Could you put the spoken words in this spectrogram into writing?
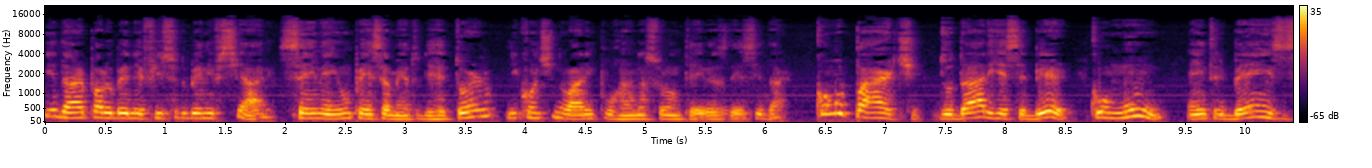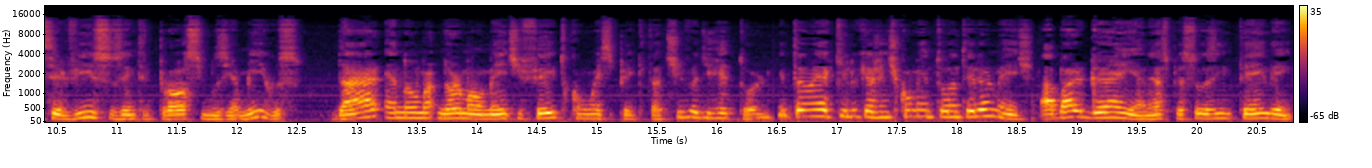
e dar para o benefício do beneficiário, sem nenhum pensamento de retorno e continuar empurrando as fronteiras desse dar. Como parte do dar e receber comum entre bens e serviços entre próximos e amigos, Dar é no normalmente feito com uma expectativa de retorno. Então é aquilo que a gente comentou anteriormente. A barganha, né? as pessoas entendem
